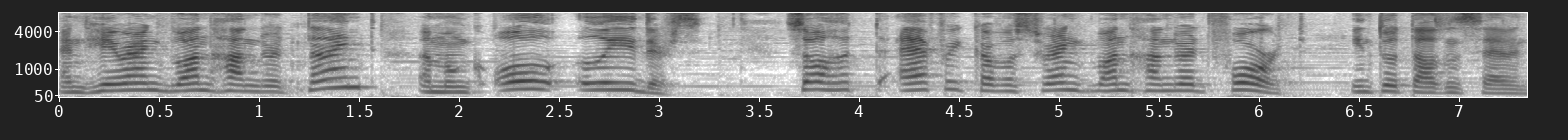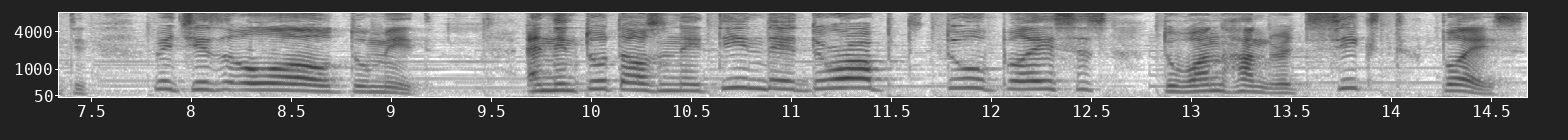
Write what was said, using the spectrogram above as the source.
and he ranked 109th among all leaders. South Africa was ranked 104th in 2017, which is low to mid. And in 2018 they dropped 2 places to 106th place.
